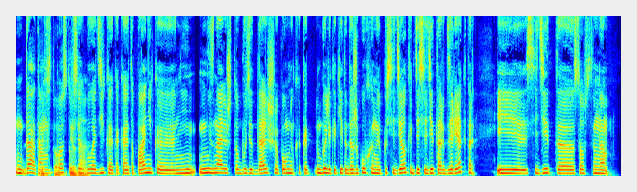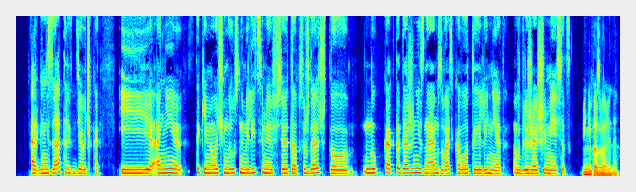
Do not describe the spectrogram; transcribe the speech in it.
Да, там Или в 100, просто у не всех знаю. была дикая какая-то паника, они не знали, что будет дальше. Помню, как были какие-то даже кухонные посиделки, где сидит арт-директор и сидит, э, собственно, организатор, девочка, и они с такими очень грустными лицами все это обсуждают, что ну как-то даже не знаем, звать кого-то или нет в ближайший месяц. И не позвали, да?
